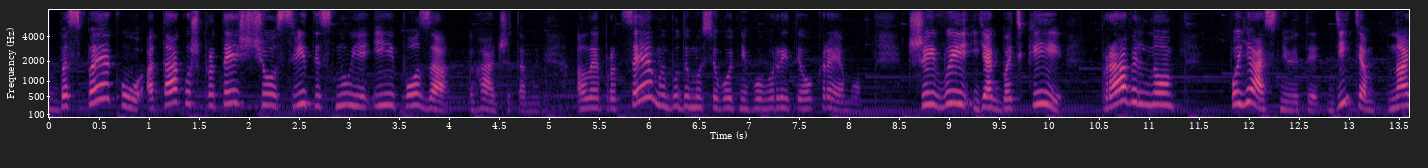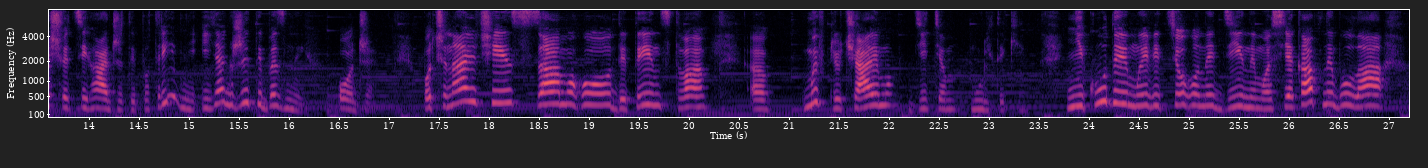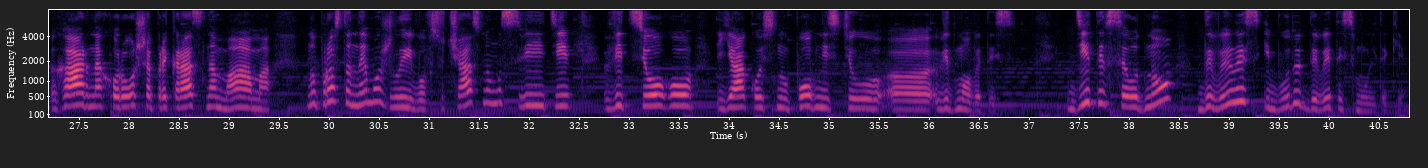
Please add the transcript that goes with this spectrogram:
безпеку, а також про те, що світ існує і поза гаджетами. Але про це ми будемо сьогодні говорити окремо. Чи ви, як батьки, правильно пояснюєте дітям, на що ці гаджети потрібні і як жити без них? Отже, починаючи з самого дитинства, е, ми включаємо дітям мультики. Нікуди ми від цього не дінемось, яка б не була гарна, хороша, прекрасна мама. Ну просто неможливо в сучасному світі від цього якось ну повністю е, відмовитись. Діти все одно дивились і будуть дивитись мультики.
